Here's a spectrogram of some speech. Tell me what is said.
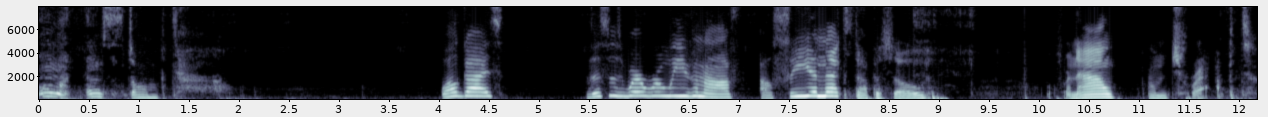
Oh my, I'm stumped. Well, guys, this is where we're leaving off. I'll see you next episode. But for now, I'm trapped.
